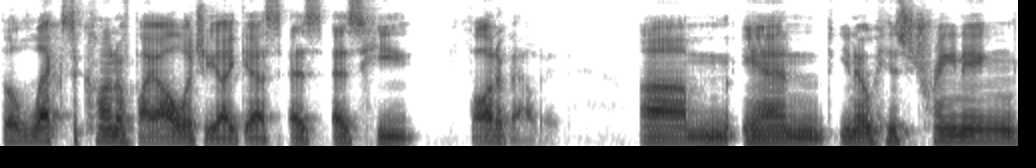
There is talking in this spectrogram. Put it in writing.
the lexicon of biology, I guess, as as he thought about it. Um, and you know, his training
